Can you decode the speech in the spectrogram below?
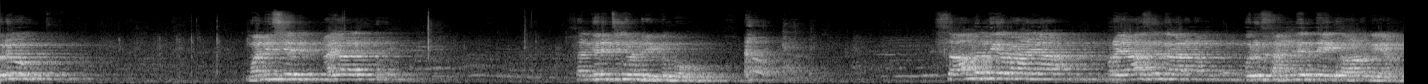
ഒരു മനുഷ്യൻ അയാൾ സഞ്ചരിച്ചു കൊണ്ടിരിക്കുമ്പോൾ സാമ്പത്തികമായ പ്രയാസം കാരണം ഒരു സംഘത്തെ കാണുകയാണ്.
